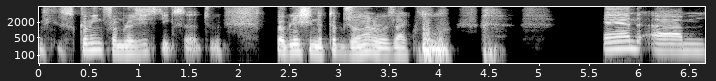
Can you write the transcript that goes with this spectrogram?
coming from logistics uh, to publish in the top journal was like, and um,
